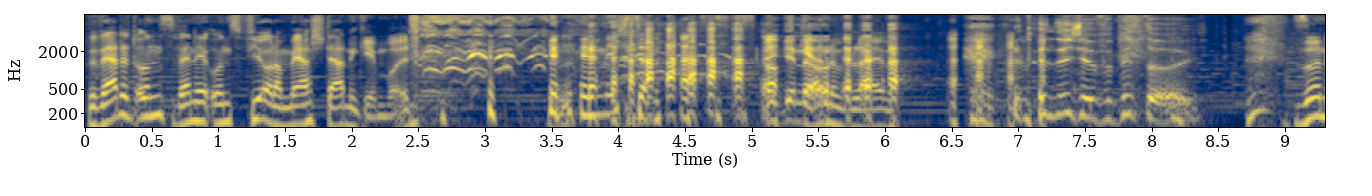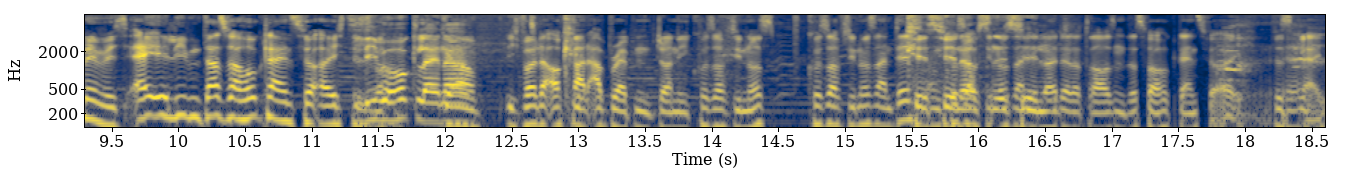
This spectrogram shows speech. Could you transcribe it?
bewertet uns, wenn ihr uns vier oder mehr Sterne geben wollt. wenn nicht, dann lasst es auch genau. gerne bleiben. wenn nicht, verpisst euch. So nämlich. Ey, ihr Lieben, das war Hooklines für euch. Liebe Woche. Hookliner. Genau. Ich wollte auch gerade abrappen, Johnny. Kuss auf die Nuss. Kuss auf die Nuss an dich Küsschen und Kuss auf die Nuss an die Leute da draußen. Das war Hooklines für euch. Bis ja. gleich.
